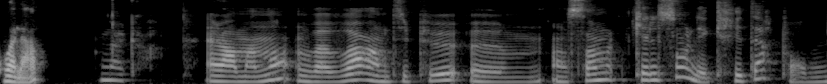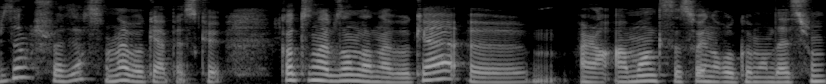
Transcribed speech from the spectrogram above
voilà. D'accord. Alors maintenant, on va voir un petit peu ensemble quels sont les critères pour bien choisir son avocat. Parce que quand on a besoin d'un avocat, euh, alors à moins que ce soit une recommandation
